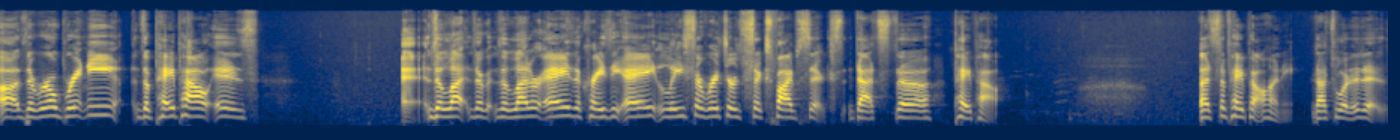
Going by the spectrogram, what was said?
Uh, the real Britney, the PayPal is the le- the the letter A, the crazy A, Lisa Richards six five six. That's the PayPal. That's the PayPal, honey. That's what it is.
